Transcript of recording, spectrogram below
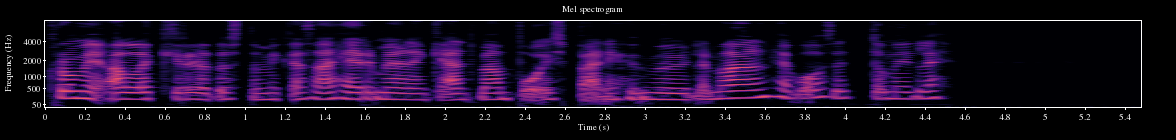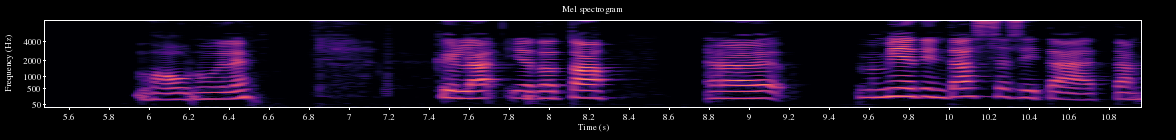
Krumin allekirjoitusta, mikä sai Hermionen kääntymään poispäin ja hymyilemään hevosettomille vaunuille. Kyllä, ja tota, öö, mä mietin tässä sitä, että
